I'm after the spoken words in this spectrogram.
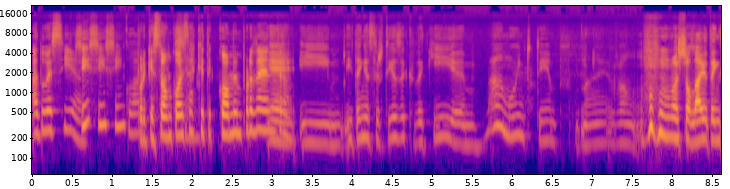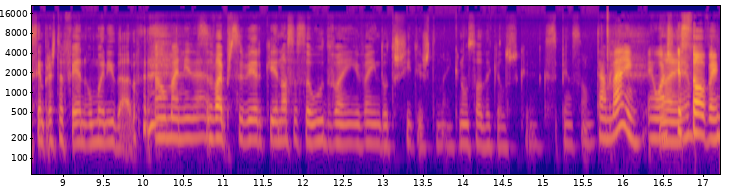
adoecia. Sim, sim, sim, claro. Porque são coisas que te comem por dentro. É, e, e tenho a certeza que daqui a, há muito tempo, não é? Vão, oxalá, eu tenho sempre esta fé na humanidade. A Você humanidade. vai perceber que a nossa saúde vem, vem de outros sítios também, que não só daqueles que, que se pensam. Também, eu acho é? que só vem.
